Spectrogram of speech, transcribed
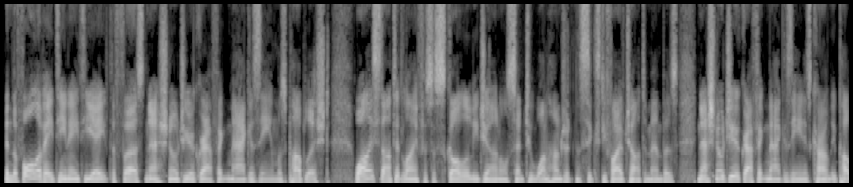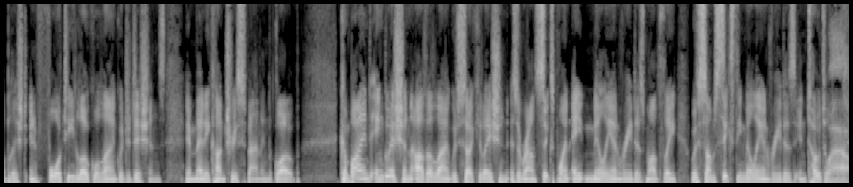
In the fall of 1888, the first National Geographic magazine was published. While it started life as a scholarly journal sent to 165 charter members, National Geographic magazine is currently published in 40 local language editions in many countries spanning the globe. Combined English and other language circulation is around 6.8 million readers monthly, with some 60 million readers in total. Wow,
